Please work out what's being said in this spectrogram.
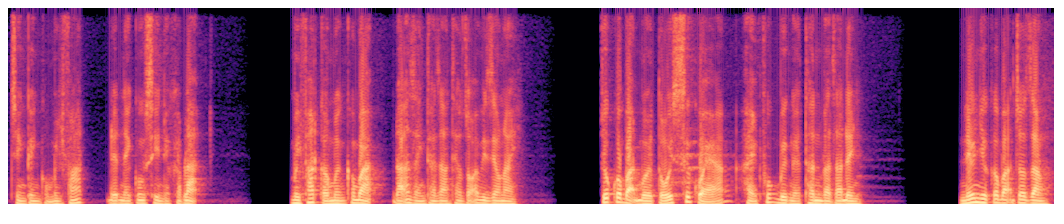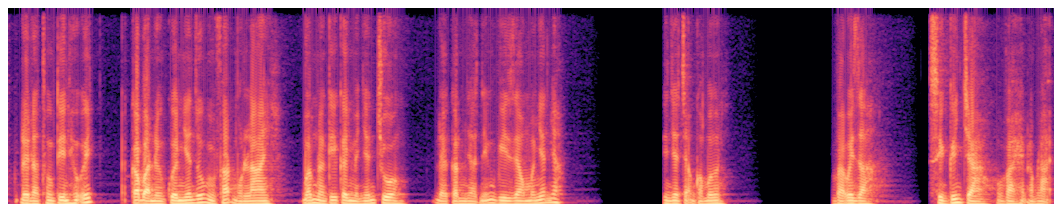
trên kênh của Minh Phát đến đây cũng xin được khép lại. Minh Phát cảm ơn các bạn đã dành thời gian theo dõi video này. Chúc các bạn buổi tối sức khỏe, hạnh phúc bên người thân và gia đình. Nếu như các bạn cho rằng đây là thông tin hữu ích, các bạn đừng quên nhấn giúp Minh Phát một like, bấm đăng ký kênh và nhấn chuông để cập nhật những video mới nhất nhé. Xin trân trọng cảm ơn. Và bây giờ, xin kính chào và hẹn gặp lại.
